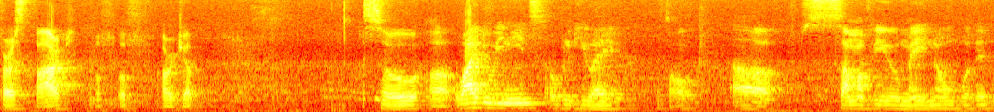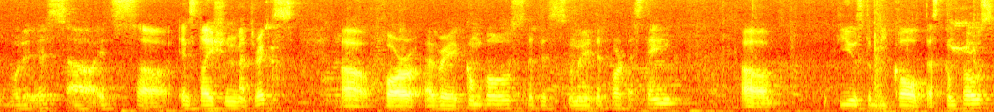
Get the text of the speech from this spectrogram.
first part of, of our job. So uh, why do we need OpenQA at all? Uh, some of you may know what it, what it is. Uh, it's uh, installation metrics uh, for every compose that is nominated for testing. Uh, it used to be called test compose.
